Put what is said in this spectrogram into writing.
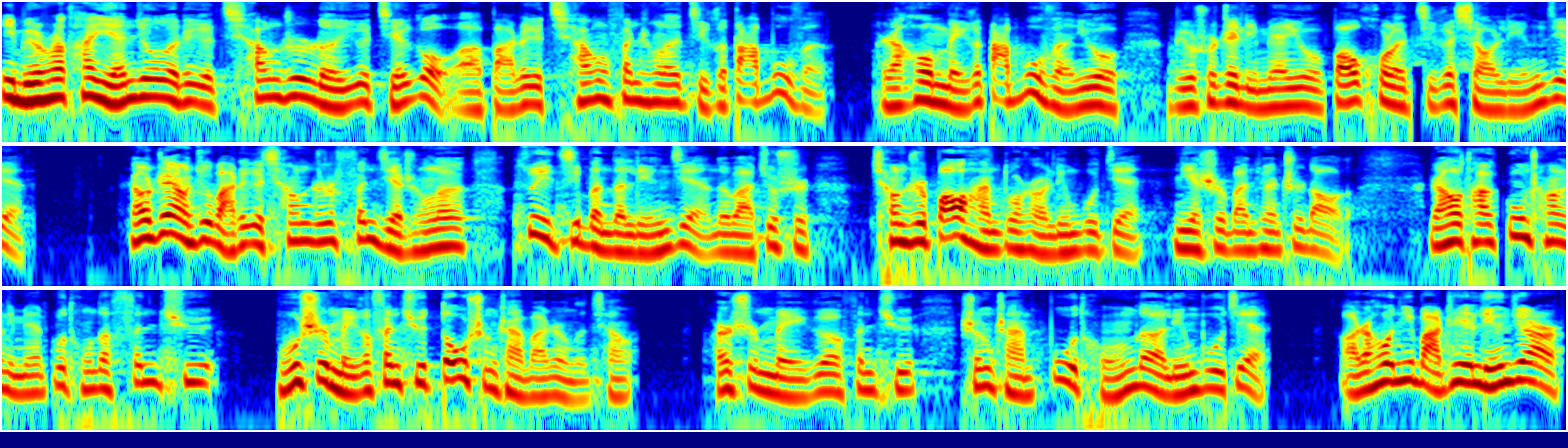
你比如说，他研究了这个枪支的一个结构啊，把这个枪分成了几个大部分，然后每个大部分又，比如说这里面又包括了几个小零件。然后这样就把这个枪支分解成了最基本的零件，对吧？就是枪支包含多少零部件，你也是完全知道的。然后它工厂里面不同的分区，不是每个分区都生产完整的枪，而是每个分区生产不同的零部件啊。然后你把这些零件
